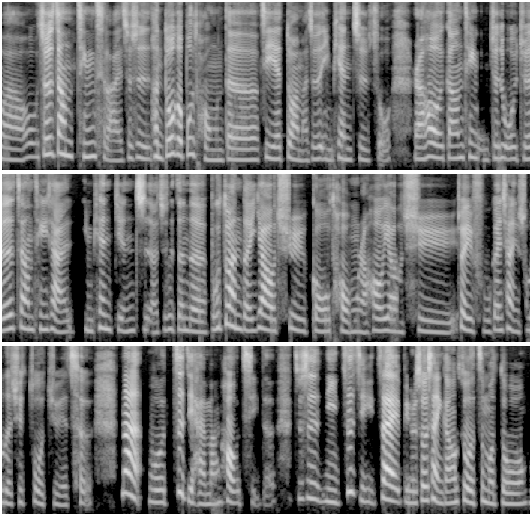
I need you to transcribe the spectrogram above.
哇哦，就是这样听起来，就是很多个不同的阶段嘛，就是影片制作。然后刚刚听你，就是我觉得这样听下来，影片监制啊，就是真的不断的要去沟通，然后要去说服，跟像你说的去做决策。那我自己还蛮好奇的，就是你自己在，比如说像你刚刚做了这么多，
